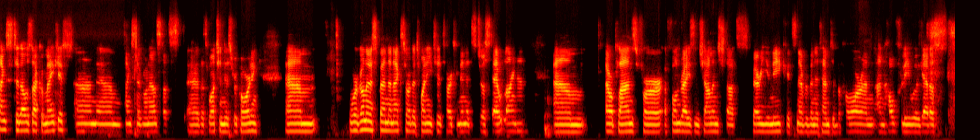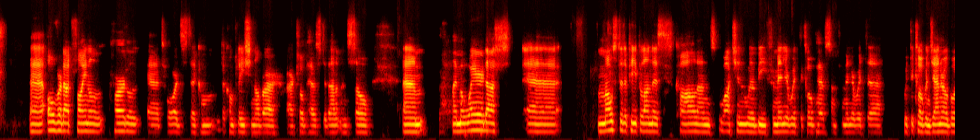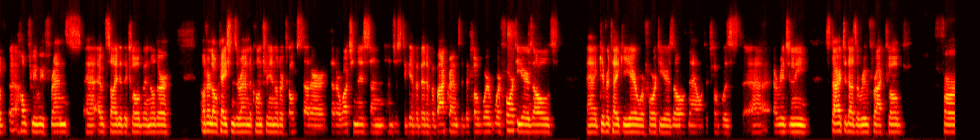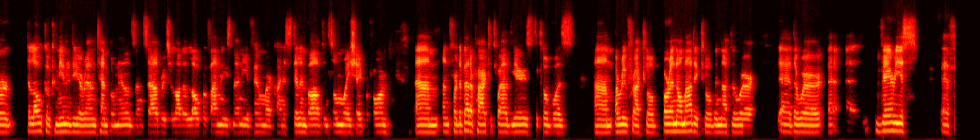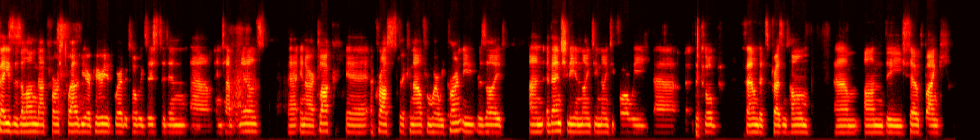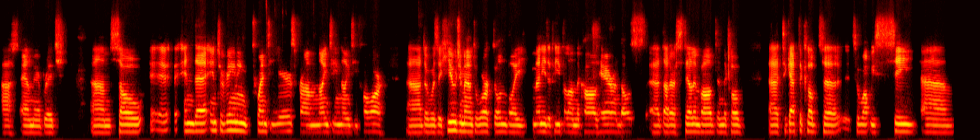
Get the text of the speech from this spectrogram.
thanks to those that could make it, and um, thanks to everyone else that's uh, that's watching this recording. Um, we're going to spend the next sort of 20 to 30 minutes just outlining um, our plans for a fundraising challenge that's very unique. It's never been attempted before, and, and hopefully will get us uh, over that final hurdle uh, towards the, com- the completion of our, our clubhouse development. So um, I'm aware that uh, most of the people on this call and watching will be familiar with the clubhouse and familiar with the with the club in general. But uh, hopefully, we've friends uh, outside of the club and other other locations around the country and other clubs that are that are watching this. And, and just to give a bit of a background to the club, we're we're 40 years old, uh, give or take a year. We're 40 years old now. The club was uh, originally started as a roof rack club for the local community around Temple Mills and Celbridge. A lot of local families, many of whom are kind of still involved in some way, shape, or form um, and for the better part of 12 years, the club was um, a roof rack club or a nomadic club in that there were uh, there were uh, uh various uh, phases along that first 12 year period where the club existed in um, in Temple Mills, uh, in Ardclough, uh, across the canal from where we currently reside, and eventually in 1994 we the club found its present home um, on the south bank at Aylmer Bridge. Um, so in the intervening 20 years from 1994, uh, there was a huge amount of work done by many of the people on the call here and those uh, that are still involved in the club uh, to get the club to, to what we see um,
